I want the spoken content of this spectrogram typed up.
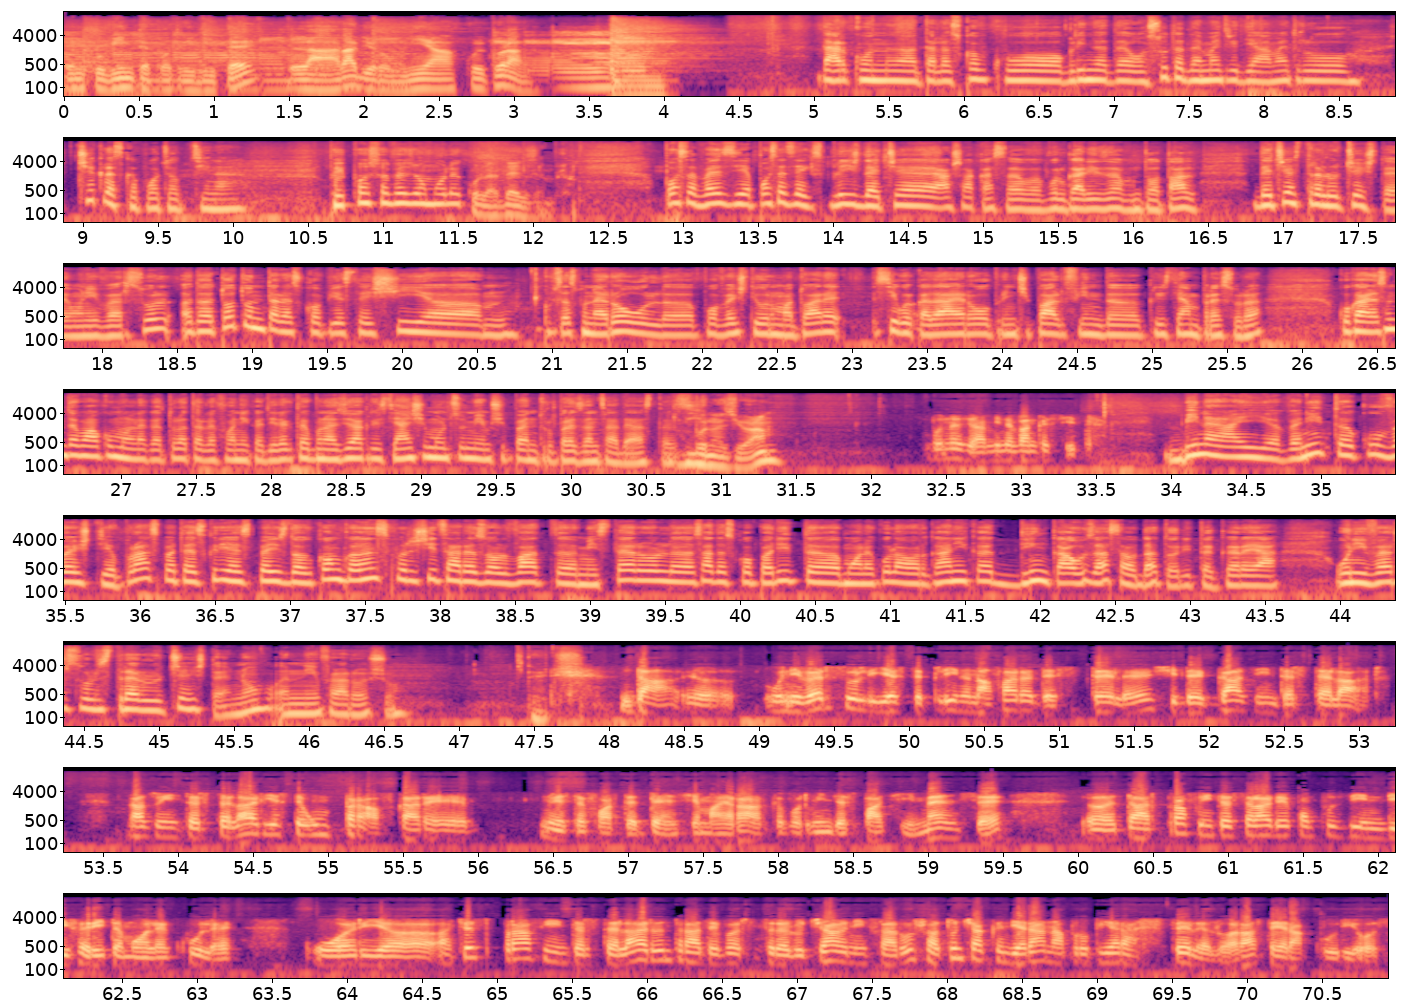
în cuvinte potrivite la Radio România Cultural. Dar cu un uh, telescop cu o oglindă de 100 de metri diametru, ce crezi că poți obține? Păi poți să vezi o moleculă, de exemplu. Poți să vezi, poți să-ți explici de ce, așa ca să vulgarizăm în total, de ce strălucește Universul. De tot un telescop este și, uh, cum să spune, roul uh, poveștii următoare, sigur că da, roul principal fiind Cristian Presură, cu care suntem acum în legătură telefonică directă. Bună ziua, Cristian, și mulțumim și pentru prezența de astăzi. Bună ziua! Bună ziua, bine v-am găsit! Bine ai venit cu vești proaspete, scrie Space.com că în sfârșit s-a rezolvat misterul, s-a descoperit molecula organică din cauza sau datorită căreia universul strălucește, nu? În infraroșu. Deci... Da, uh, universul este plin în afară de stele și de gaz interstelar. Gazul interstelar este un praf care nu este foarte dens, e mai rar că vorbim de spații imense, uh, dar praful interstelar e compus din diferite molecule. Ori uh, acest praf interstelar, într-adevăr, strălucea în infraroșu atunci când era în apropierea stelelor. Asta era curios.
